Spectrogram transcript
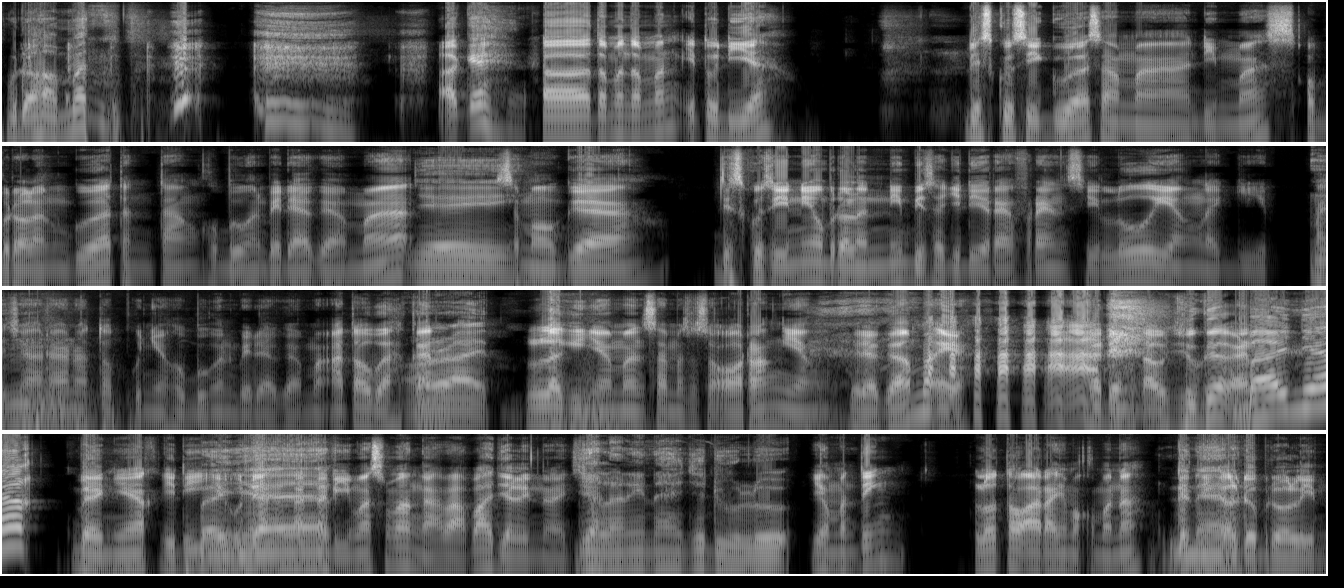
Udah amat. Oke, eh, teman-teman itu dia diskusi gua sama Dimas, obrolan gua tentang hubungan beda agama. Yeay. Semoga diskusi ini obrolan ini bisa jadi referensi lu yang lagi pacaran atau punya hubungan beda agama atau bahkan Alright. lu lagi nyaman sama seseorang yang beda agama ya. Gak ada yang tahu juga kan. Banyak. Banyak. Jadi ya Banyak. udah kata Dimas mah nggak apa-apa jalin aja. Jalanin aja dulu. Yang penting lu tahu arahnya mau ke mana dan Bener. tinggal diobrolin.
